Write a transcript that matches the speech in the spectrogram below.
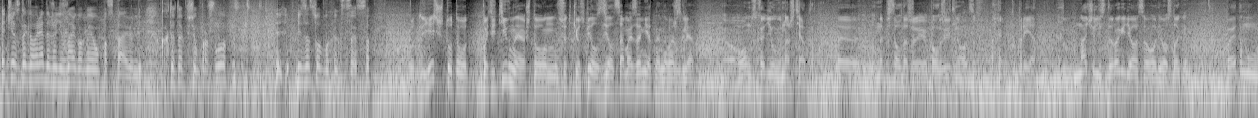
Я, честно говоря, даже не знаю, как на его поставили. Как-то так все прошло без особых эксцессов. Вот есть что-то вот позитивное, что он все-таки успел сделать самое заметное, на ваш взгляд? Э, Он сходил в наш театр, э, написал даже положительный отзыв. Это приятно. начались дороги делаться во Владивостоке. Поэтому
